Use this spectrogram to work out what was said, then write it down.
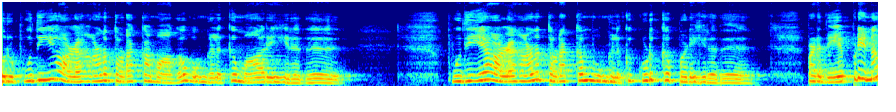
ஒரு புதிய அழகான தொடக்கமாக உங்களுக்கு மாறுகிறது. புதிய அழகான தொடக்கம் உங்களுக்கு கொடுக்கப்படுகிறது. பட் இது எப்படின்னா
